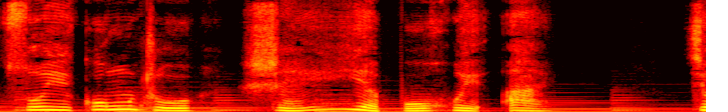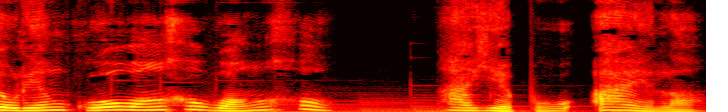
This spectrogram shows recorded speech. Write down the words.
所以公主谁也不会爱，就连国王和王后，她也不爱了。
